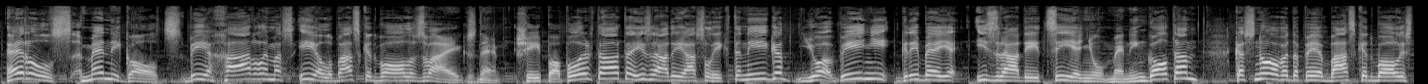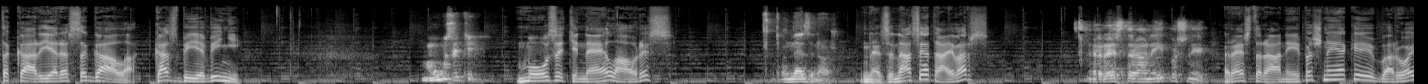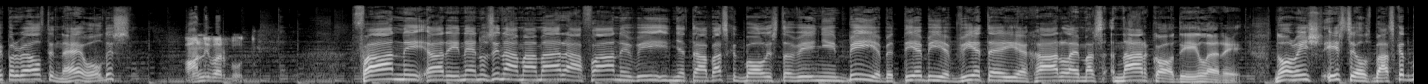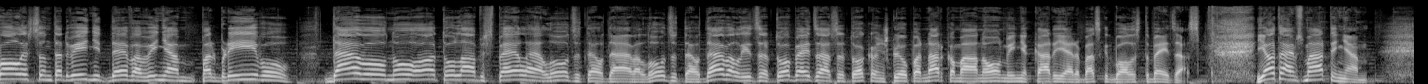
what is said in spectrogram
Erls Menigolds bija Hārlemas ielu basketbola zvaigzne. Šī popularitāte izrādījās liktenīga, jo viņi gribēja izrādīt cieņu Meningoltam, kas novada pie basketbolista karjeras gala. Kas bija viņi? Mūziķi. Mūziķi, nē, Lauris. Nezināšu. Nezināsiet, Aivars. Restorāna īpašnieki. Restorāna īpašnieki varoja par velti, nē, Uldis. Ani varbūt. Fani arī, ne, nu, zināmā mērā fani viņa tā basketbolista viņi bija, bet tie bija vietējie Hārlemas narkotīleri. Nu, viņš ir izcils basketbolists, un tad viņi deva viņam par brīvu devu, nu, o, tu labi spēlē, lūdzu, tev deva, lūdzu, tev deva. Līdz ar to beidzās ar to, ka viņš kļuva par narkomānu un viņa karjera basketbolista beidzās. Jautājums Mārtiņam.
